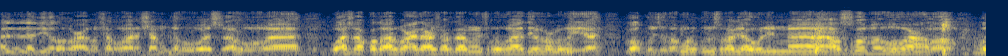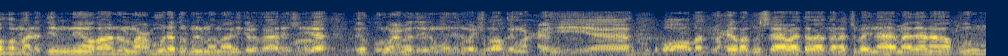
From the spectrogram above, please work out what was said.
الذي رفع عنه شروان شمكه وسواه وسقط أربعة عشر من شرفات العلوية وكسر ملك يسر له لما أصابه وعظى وخملت النيران المعبودة بالممالك الفارسية لطلوع بدر المنير وإشراق محيا ووضت بحيرة ساوة وكانت بينها مدان وقم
